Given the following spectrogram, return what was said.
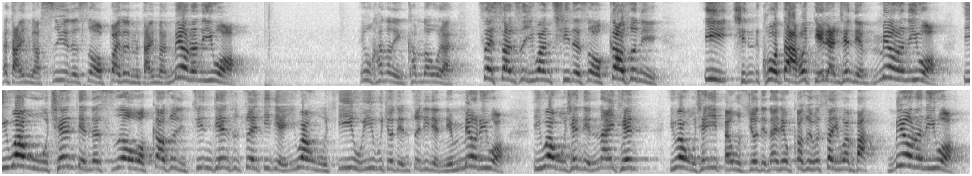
要打疫苗？四月的时候，拜托你们打疫苗，没有人理我，因为我看到你看不到未来。在上次一万七的时候，我告诉你疫情扩大会跌两千点，没有人理我。一万五千点的时候，我告诉你今天是最低点，一万五一五一五九点最低点，你们没有理我。一万五千点那一天，一万五千一百五十九点那一天，我告诉你会上一万八，没有人理我。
